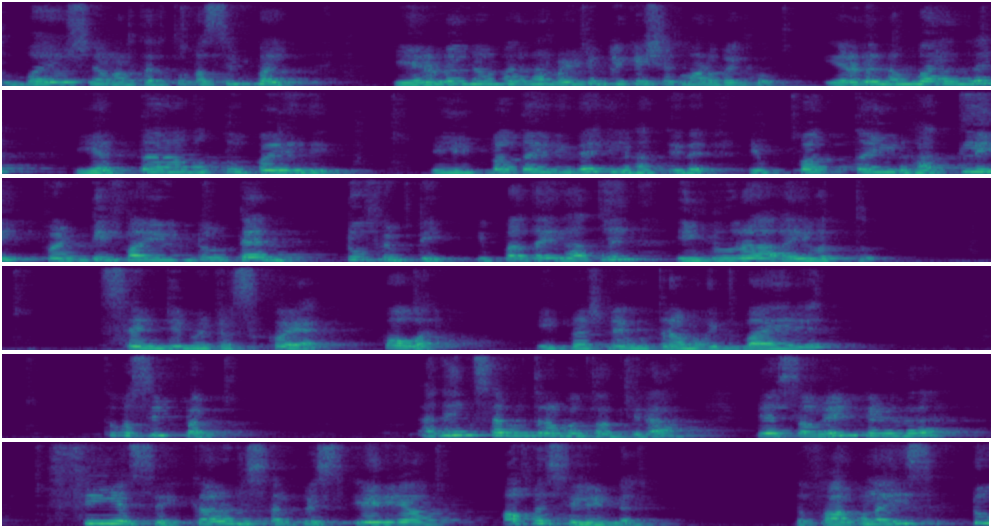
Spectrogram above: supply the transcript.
ತುಂಬಾ ಯೋಚನೆ ಮಾಡ್ತಾರೆ. ತುಂಬಾ ಸಿಂಪಲ್ ಎರಡು ನಂಬರ್ನ ಮಲ್ಟಿಪ್ಲಿಕೇಶನ್ ಮಾಡಬೇಕು. ಎರಡು ನಂಬರ್ ಅಂದ್ರೆ ಎತ್ತರ ಮತ್ತು ಪರಿಧಿ. ಇಲ್ಲಿ ಇಪ್ಪತ್ತೈದು ಇದೆ, ಇಲ್ಲಿ ಹತ್ತಿದೆ ಇಪ್ಪತ್ತೈದು ಹತ್ಲಿ twenty five into ten two fifty ಇಪ್ಪತ್ತೈದು ಹತ್ಲಿ ಇನ್ನೂರ ಐವತ್ತು ಸೆಂಟಿಮೀಟರ್ ಸ್ಕ್ವೇರ್ ಓವರ್ ಈ ಪ್ರಶ್ನೆಗೆ ಉತ್ತರ ಮುಗಿತು ಬಾಯಲ್ಲೇ. ತುಂಬಾ ಸಿಂಪಲ್ ಅದೇನ್ ಸರ್ ಉತ್ತರ ಬಂತು ಅಂತೀರಾ? ಎಸ್ ಅವ್ರೇನ್ ಕೇಳಿದ್ರೆ C S A curved surface area of a cylinder the formula is two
